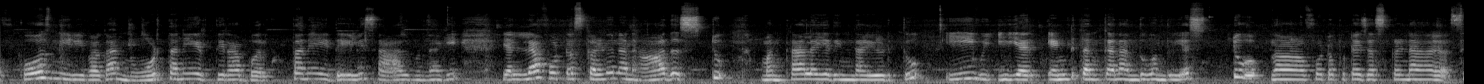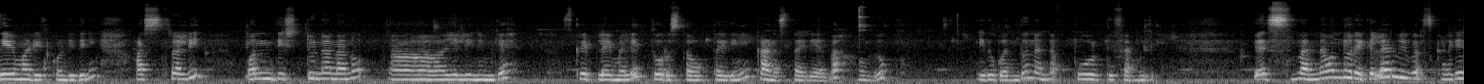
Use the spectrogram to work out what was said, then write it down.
ಅಫ್ಕೋರ್ಸ್ ನೀವು ಇವಾಗ ನೋಡ್ತಾನೆ ಇರ್ತೀರ, ಬರ್ತಾನೆ ಇದೆ. ಇಲ್ಲಿ ಸಾಲ್ ಮುನ್ನಾಗಿ ಎಲ್ಲ ಫೋಟೋಸ್ಗಳನ್ನೂ ನಾನು ಆದಷ್ಟು ಮಂತ್ರಾಲಯದಿಂದ ಹಿಡಿದು ಈ ಇಯರ್ ಎಂಡ್ ತನಕ ನಂದು ಒಂದು ಎಷ್ಟು ಫೋಟೋ ಫುಟೇಜಸ್ಗಳನ್ನ ಸೇವ್ ಮಾಡಿ ಇಟ್ಕೊಂಡಿದ್ದೀನಿ. ಅಷ್ಟರಲ್ಲಿ ಒಂದಿಷ್ಟನ್ನ ನಾನು ಇಲ್ಲಿ ನಿಮಗೆ ಸ್ಕ್ರಿಪ್ಟ್ ಲೈ ಮೇಲೆ ತೋರಿಸ್ತಾ ಹೋಗ್ತಾ ಇದ್ದೀನಿ. ಕಾಣಿಸ್ತಾ ಇದೆ ಅಲ್ವಾ? ಹೌದು. ಇದು ಬಂದು ನನ್ನ ಪೂರ್ತಿ ಫ್ಯಾಮಿಲಿ. ಎಸ್, ನನ್ನ ಒಂದು ರೆಗ್ಯುಲರ್ ವ್ಯೂವರ್ಸ್ಗಳಿಗೆ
